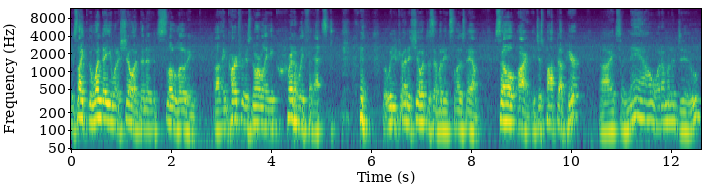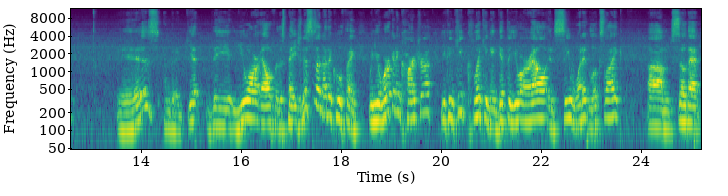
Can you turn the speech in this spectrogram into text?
It's like the one day you want to show it then it's slow loading. Uh, and Kartra is normally incredibly fast. But when you try to show it to somebody it slows down. So all right it just popped up here. All right so now what I'm going to do is I'm going to get the URL for this page. And this is another cool thing. When you're working in Kartra you can keep clicking and get the URL and see what it looks like um, so that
